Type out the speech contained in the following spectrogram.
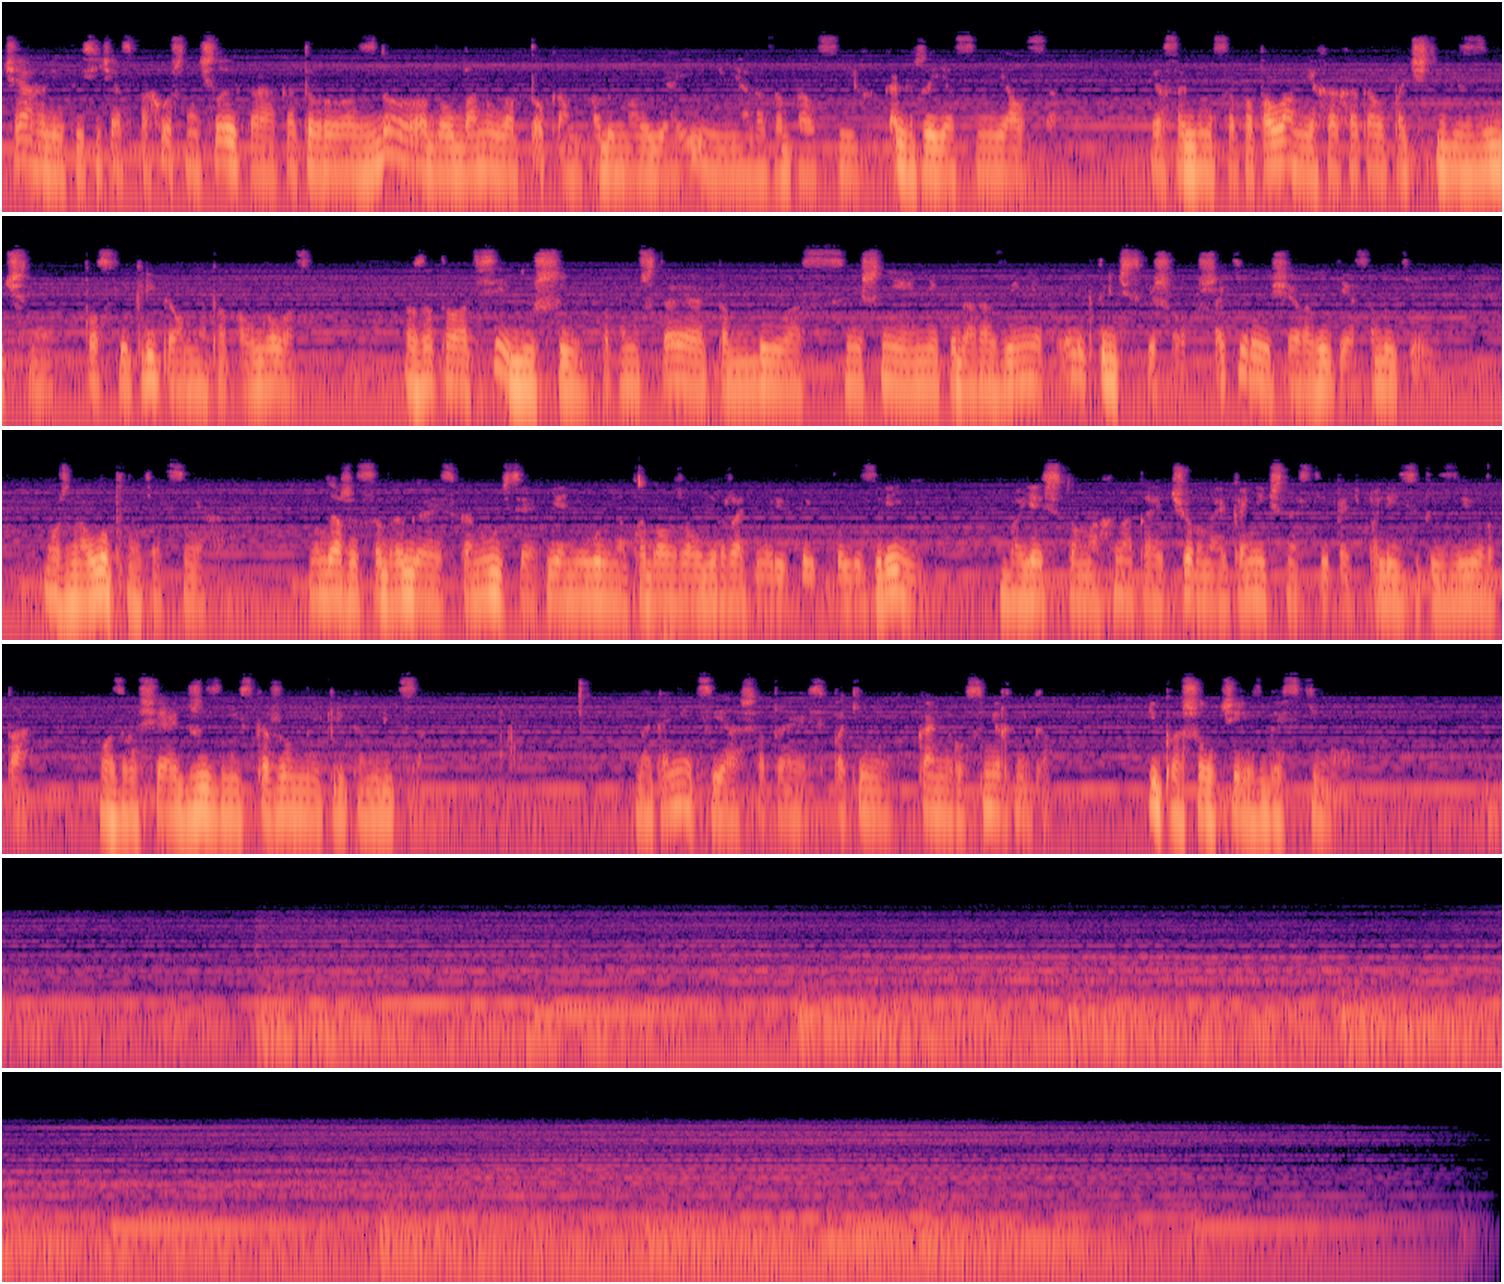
«Чарли, ты сейчас похож на человека, которого здорово долбануло током», — подумал я, и меня разобрал смех. Как же я смеялся. Я согнулся пополам, я хохотал почти беззвучно. После крика у меня пропал голос. Зато от всей души, потому что это было смешнее некуда, разве нет? Электрический шок, шокирующее развитие событий. Можно лопнуть от смеха. Но даже содрогаясь в конвульсиях, я невольно продолжал держать Мэри в поле зрения, боясь, что мохнатая черная конечность опять полезет из ее рта, возвращая к жизни искаженные криком лица. Наконец я, шатаясь, покинул камеру смертников и прошел через гостиную.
